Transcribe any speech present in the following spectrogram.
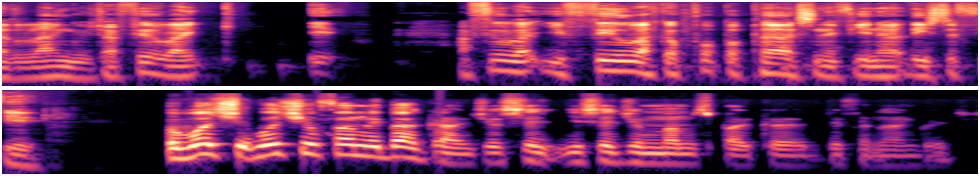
another language. I feel like it. I feel like you feel like a proper person if you know at least a few. But what's your, what's your family background? You said you said your mum spoke a different language.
